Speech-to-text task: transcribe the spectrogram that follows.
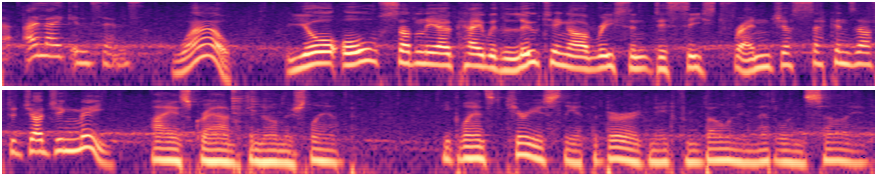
I, I like incense. Wow. You're all suddenly okay with looting our recent deceased friend just seconds after judging me. Iaus grabbed the gnomish lamp. He glanced curiously at the bird made from bone and metal inside.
